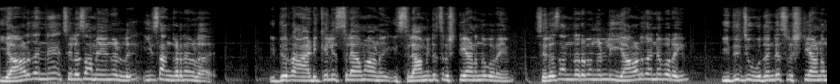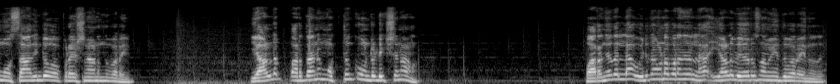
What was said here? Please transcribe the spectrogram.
ഇയാൾ തന്നെ ചില സമയങ്ങളിൽ ഈ സംഘടനകൾ ഇത് റാഡിക്കൽ ഇസ്ലാമാണ് ഇസ്ലാമിന്റെ സൃഷ്ടിയാണെന്ന് പറയും. ചില സന്ദർഭങ്ങളിൽ ഇയാൾ തന്നെ പറയും ഇത് ജൂതന്റെ സൃഷ്ടിയാണ് മൊസാദിന്റെ ഓപ്പറേഷൻ ആണെന്ന് പറയും. ഇയാളുടെ വർദ്ധാനം മൊത്തം കോൺട്രഡിക്ഷൻ ആണ്. പറഞ്ഞതല്ല ഒരു തവണ പറഞ്ഞതല്ല ഇയാൾ വേറൊരു സമയത്ത് പറയുന്നത്.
